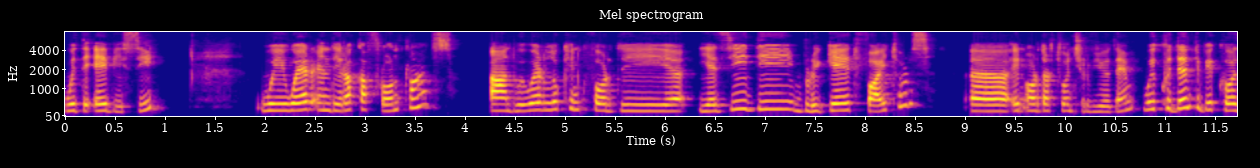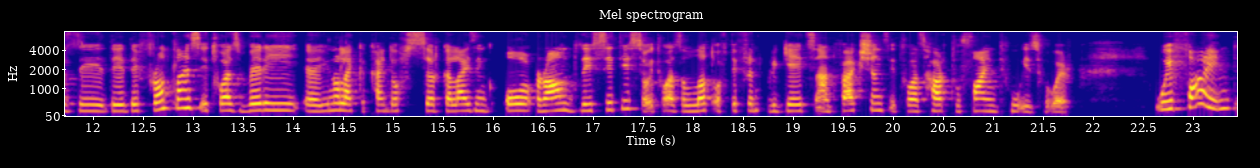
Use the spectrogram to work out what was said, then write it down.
with the ABC. We were in the Raqqa front lines and we were looking for the Yazidi brigade fighters uh, in order to interview them. We couldn't because the, the, the front lines, it was very, uh, you know, like a kind of circulating all around the city. So it was a lot of different brigades and factions. It was hard to find who is where. We find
